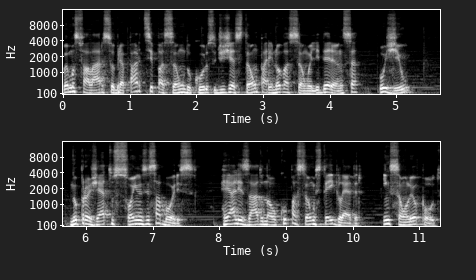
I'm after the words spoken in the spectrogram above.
vamos falar sobre a participação do curso de Gestão para Inovação e Liderança, o GIL, no projeto Sonhos e Sabores, realizado na ocupação Stay Gladder, em São Leopoldo.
